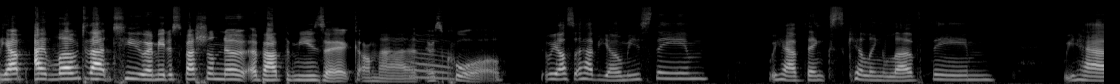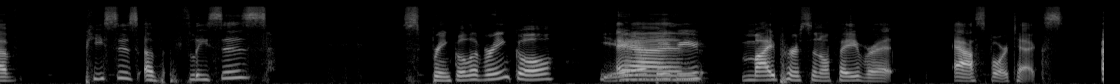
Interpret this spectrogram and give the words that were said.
Yep, I loved that too. I made a special note about the music on that. It was Ah. cool. We also have Yomi's theme. We have ThanksKilling Love theme. We have Pieces of Fleeces. Sprinkle of Wrinkle. Yeah, and baby. My personal favorite, Ass Vortex.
